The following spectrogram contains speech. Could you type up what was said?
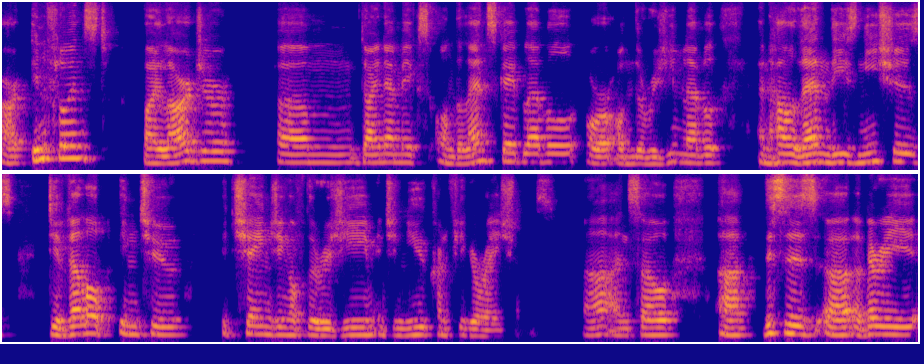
are influenced by larger um, dynamics on the landscape level or on the regime level, and how then these niches develop into a changing of the regime into new configurations. Uh, and so uh, this is uh, a very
